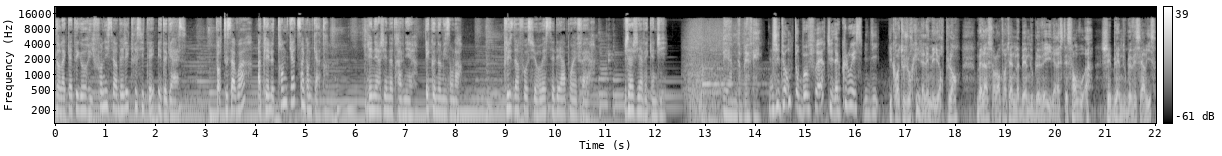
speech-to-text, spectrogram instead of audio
dans la catégorie fournisseur d'électricité et de gaz. Pour tout savoir, appelez le 3454. L'énergie est notre avenir. Économisons-la. Plus d'infos sur escda.fr. J'agis avec Engie. BMW. Dis donc, ton beau-frère, tu l'as cloué ce midi. Il croit toujours qu'il a les meilleurs plans. Mais là, sur l'entretien de ma BMW, il est resté sans voix. Chez BMW Service,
